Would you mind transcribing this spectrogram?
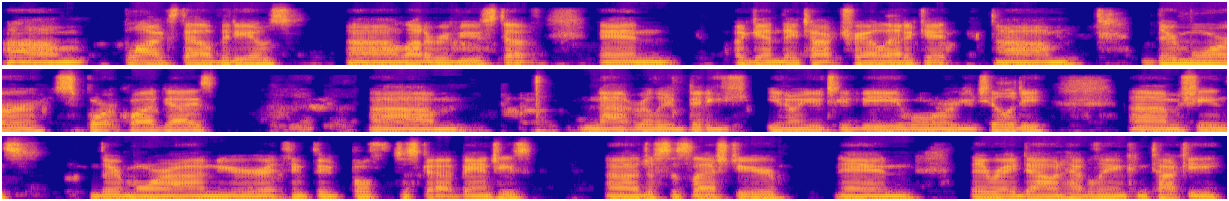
um, blog style videos, uh, a lot of review stuff, and again, they talk trail etiquette. Um, they're more sport quad guys. Um, not really big, you know, UTV or utility uh, machines. They're more on your. I think they both just got Banshees uh, just this last year, and they ride down heavily in Kentucky,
